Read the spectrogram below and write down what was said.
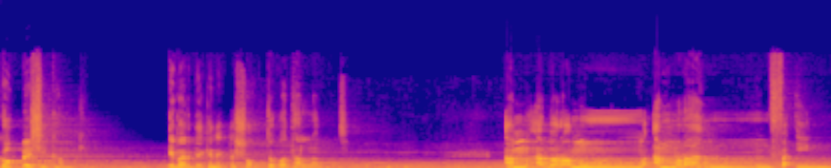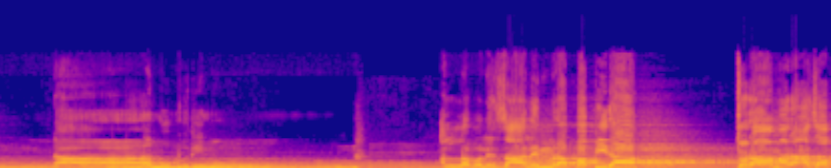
খুব বেশি খামখেয়ালি। এবার দেখেন একটা শক্ত কথা আল্লাহ বলছে। আম আবরামু আমরান ফাইন্না আল্লাহ বলে, জালেমরা পাপীরা, তোরা আমার আজাব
